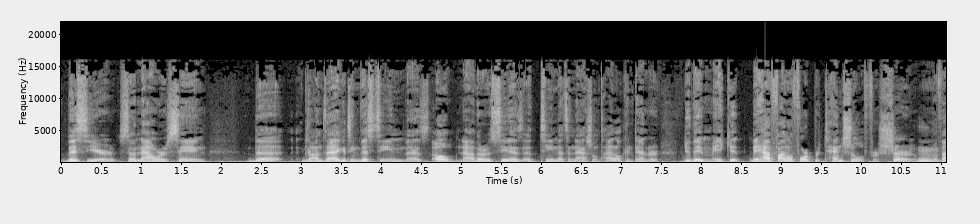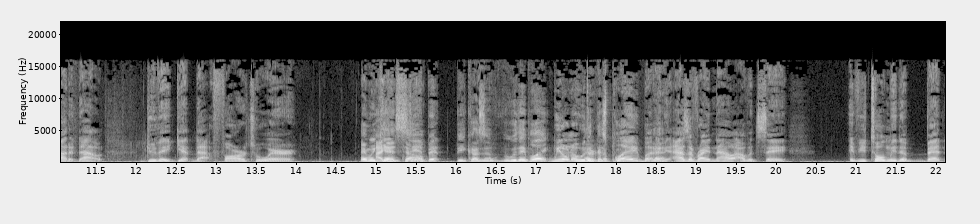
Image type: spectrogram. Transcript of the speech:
this year. So now we're seeing the Gonzaga team, this team, as oh, now they're seen as a team that's a national title contender. Do they make it? They have Final Four potential for sure, Hmm. without a doubt. Do they get that far to where And we I can't can tell stamp it. because of who they play. we don't know who they're going to play? But I mean, as of right now, I would say if you told me to bet,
